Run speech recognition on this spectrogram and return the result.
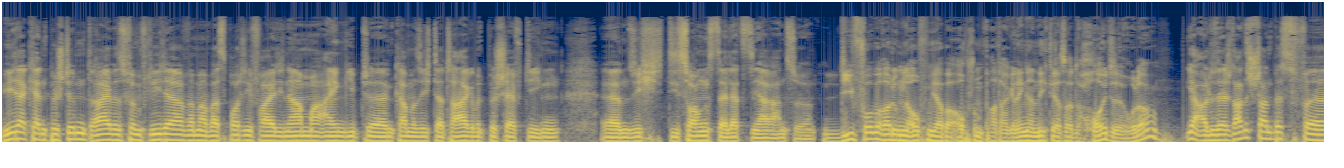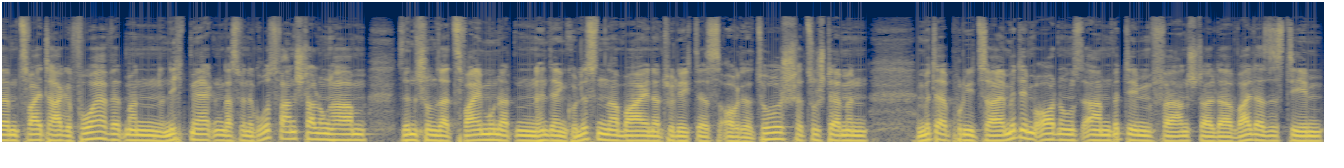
Jeder kennt bestimmt drei bis fünf Lieder. Wenn man bei Spotify die Namen mal eingibt, äh, kann man sich da Tage mit beschäftigen, ähm, sich die Songs der letzten Jahre anzuhören. Die Vorbereitungen laufen ja aber auch schon ein paar Tage länger, nicht erst seit heute, oder? Ja, also der Standstand bis äh, zwei Tage vorher wird man nicht merken, dass wir eine Großveranstaltung haben. Sind schon seit zwei Monaten hinter den Kulissen dabei, natürlich das organisatorisch zu stemmen mit der Polizei, mit dem Ordnungsamt, mit dem Veranstalter, Waldersystem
